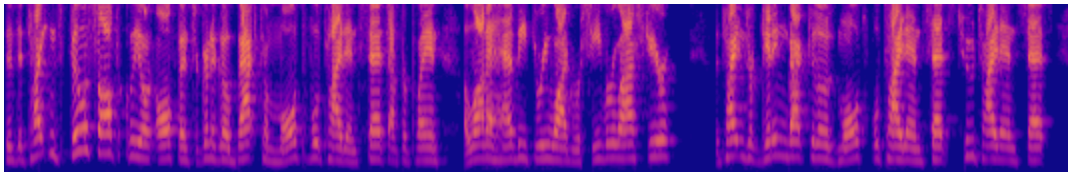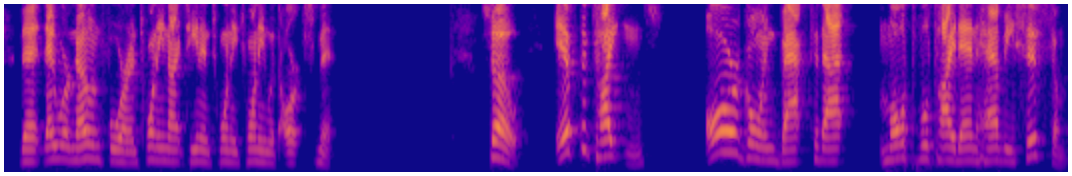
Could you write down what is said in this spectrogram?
that the Titans, philosophically on offense, are going to go back to multiple tight end sets after playing a lot of heavy three wide receiver last year. The Titans are getting back to those multiple tight end sets, two tight end sets that they were known for in 2019 and 2020 with Art Smith. So, if the Titans are going back to that multiple tight end heavy system,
